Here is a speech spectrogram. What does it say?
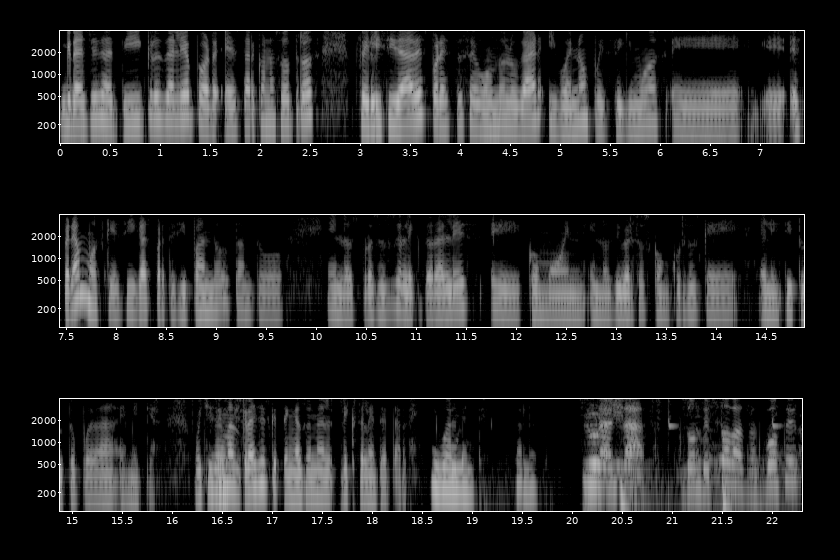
Gracias a ti, Cruz Dalia, por estar con nosotros. Felicidades por este segundo lugar y bueno, pues seguimos, eh, eh, esperamos que sigas participando tanto en los procesos electorales eh, como en, los diversos concursos que el instituto pueda emitir. Muchísimas gracias, que tengas una excelente tarde. Igualmente, hasta luego. Pluralidad, donde todas las voces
